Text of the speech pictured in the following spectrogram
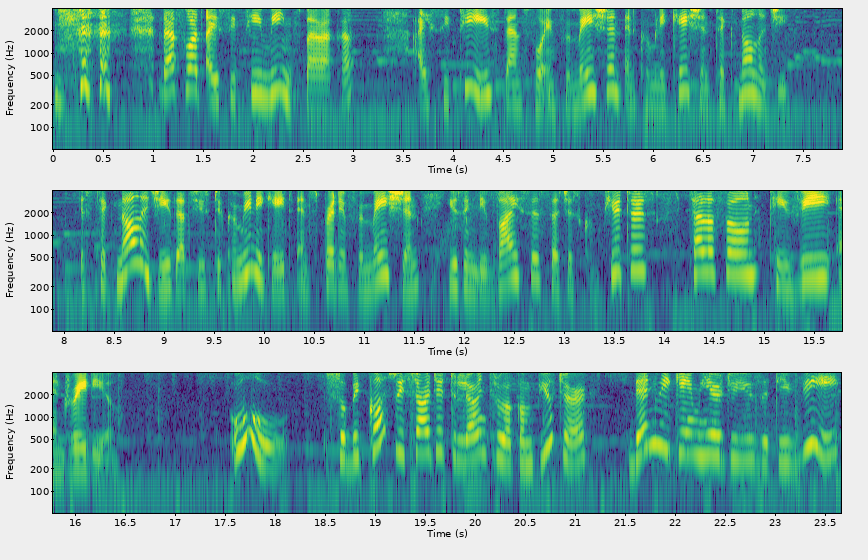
That's what ICT means, Baraka. ICT stands for Information and Communication Technology. It's technology that's used to communicate and spread information using devices such as computers, telephone, TV, and radio. Ooh, so because we started to learn through a computer, then we came here to use a TV,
